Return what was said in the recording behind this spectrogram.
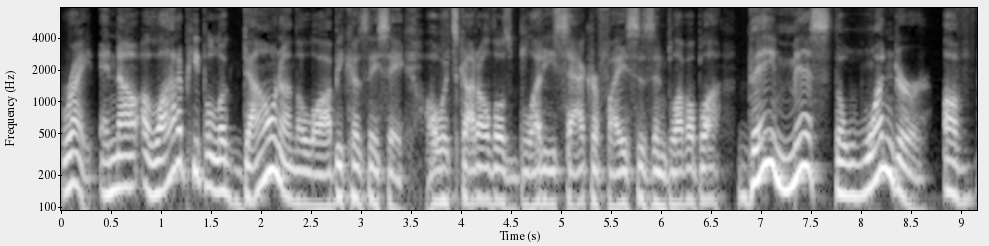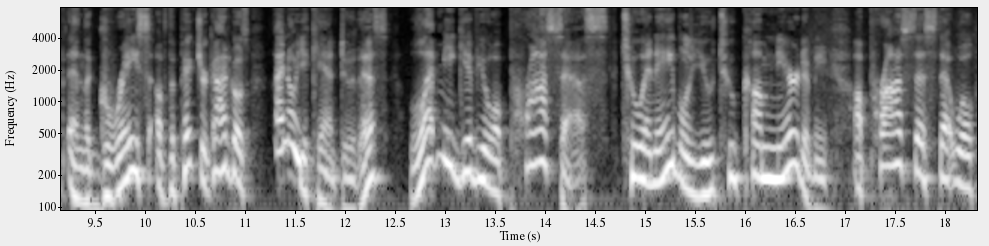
Right. And now a lot of people look down on the law because they say, oh, it's got all those bloody sacrifices and blah, blah, blah. They miss the wonder of and the grace of the picture. God goes, I know you can't do this. Let me give you a process to enable you to come near to me, a process that will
